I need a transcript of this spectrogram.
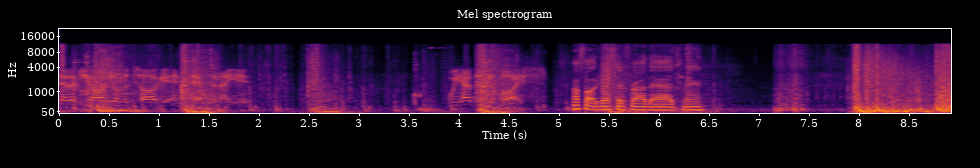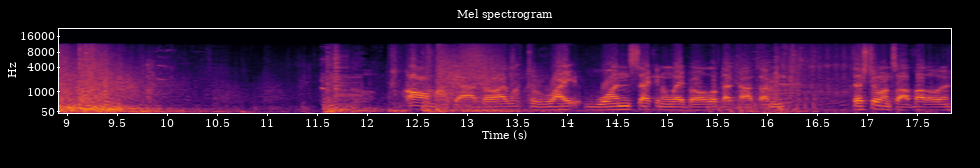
Set a charge on the target and detonate it. We have the device. My fault, Justin, for all the ads, man. Oh my god, bro. I looked the right one second away, bro. I love that cop timing. They're still on top, by the way.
